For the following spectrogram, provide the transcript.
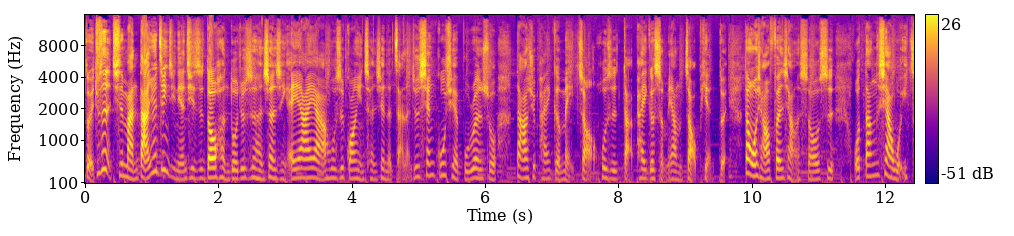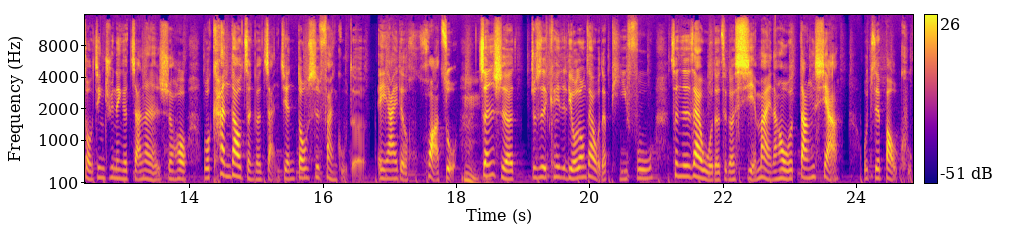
对，就是其实蛮大，因为近几年其实都很多，就是很盛行 AI 啊，或是光影呈现的展览。就是先姑且不论说大家去拍一个美照，或是打拍一个什么样的照片，对。但我想要分享的时候，是我当下我一走进去那个展览的时候，我看到整个展间都是范谷的 AI 的画作，嗯，真实的。就是可以流动在我的皮肤，甚至在我的这个血脉，然后我当下我直接爆哭，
